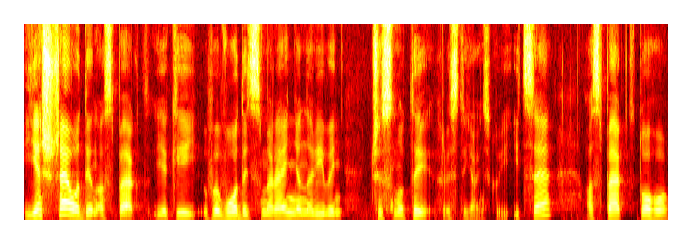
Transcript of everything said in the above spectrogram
Є ще один аспект, який виводить смирення на рівень чесноти християнської. І це аспект того,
